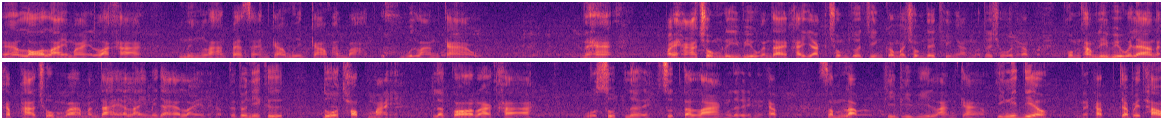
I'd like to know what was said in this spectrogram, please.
นะฮะล้อลายใหม่ราคา 1 8 9 9 9 0 0 บาท โอ้โหล้านเก้านะฮะไปหาชมรีวิวกันได้ ใครอยากชมตัวจริงก็มาชมได้ที่งานมอเตอร์โชว์นะครับ ผมทำรีวิวไว้แล้วนะครับ พาชมว่ามันได้อะไรไม่ได้อะไรนะครับ แต่ตัวนี้คือตัวท็อปใหม่ แล้วก็ราคาหัวสุดเลย สุดตารางเลยนะครับสำหรับ PPV ล้านเก้าอีกนิดเดียวนะครับ จะไปเท่า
